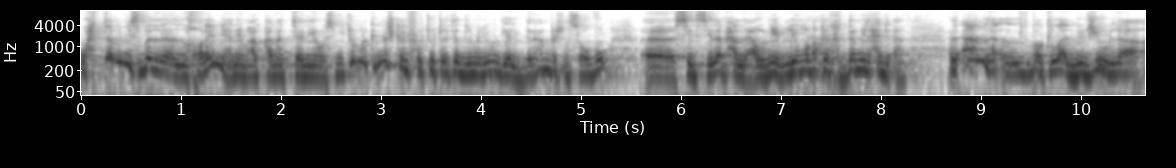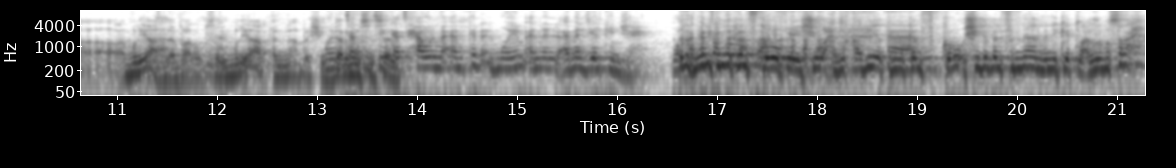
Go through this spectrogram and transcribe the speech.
وحتى بالنسبة للأخرين يعني مع القناة الثانية وسميتو ما كناش كنفوتوا 3 المليون ديال الدرهم باش نصوبوا آه، سلسلة بحال العوني اللي هما باقيين خدامين لحد الآن. الآن تبارك الله البيدجي ولا مليار دابا راه وصل المليار ان باش يدار مسلسل كتحاول ما أمكن المهم أن العمل ديالك ينجح هذاك كنا كنفكروا. فيه شي واحد القضية كنا آه. كنفكروا شي دابا الفنان ملي كيطلع للمسرح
